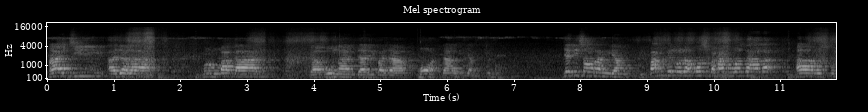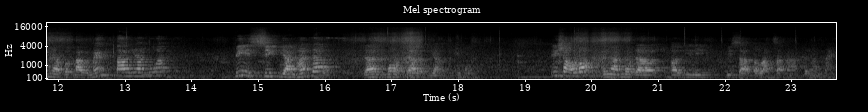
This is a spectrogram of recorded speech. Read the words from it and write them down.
Haji adalah merupakan gabungan daripada modal yang cukup. Jadi seorang yang dipanggil oleh Allah Subhanahu wa taala harus punya bekal mental yang kuat, fisik yang handal dan modal yang cukup. Insya Allah dengan modal hal ini bisa terlaksana dengan baik.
